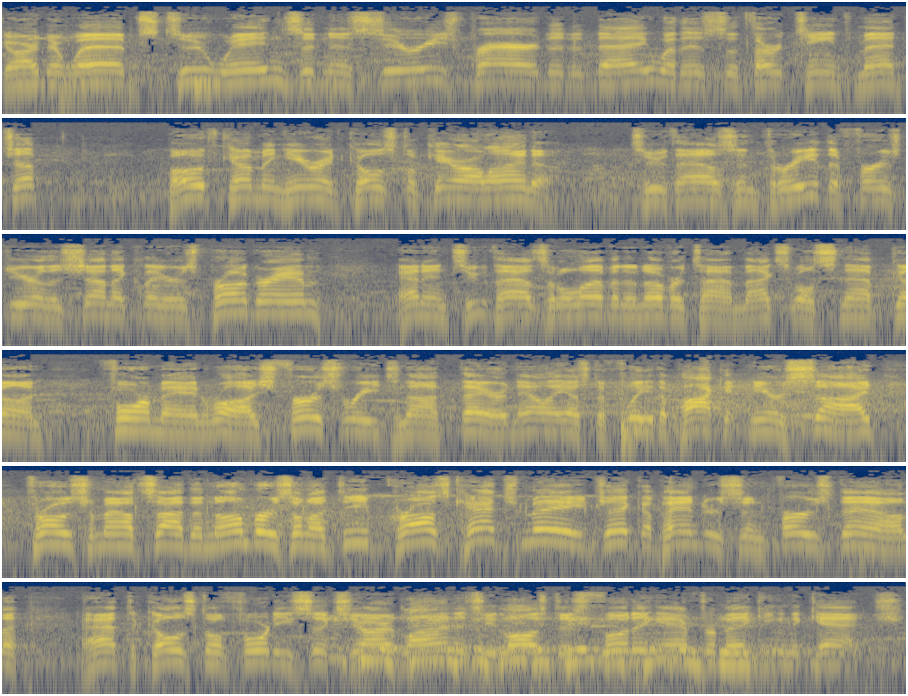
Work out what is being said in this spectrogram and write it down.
Gardner Webb's two wins in this series prior to today with this the 13th matchup, both coming here at Coastal Carolina. 2003, the first year of the Chanticleers program, and in 2011 in overtime, Maxwell snap gun, four man rush. First read's not there. Now he has to flee the pocket near side. Throws from outside the numbers on a deep cross. Catch made. Jacob Henderson first down at the Coastal 46 yard line as he lost his footing after making the catch.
